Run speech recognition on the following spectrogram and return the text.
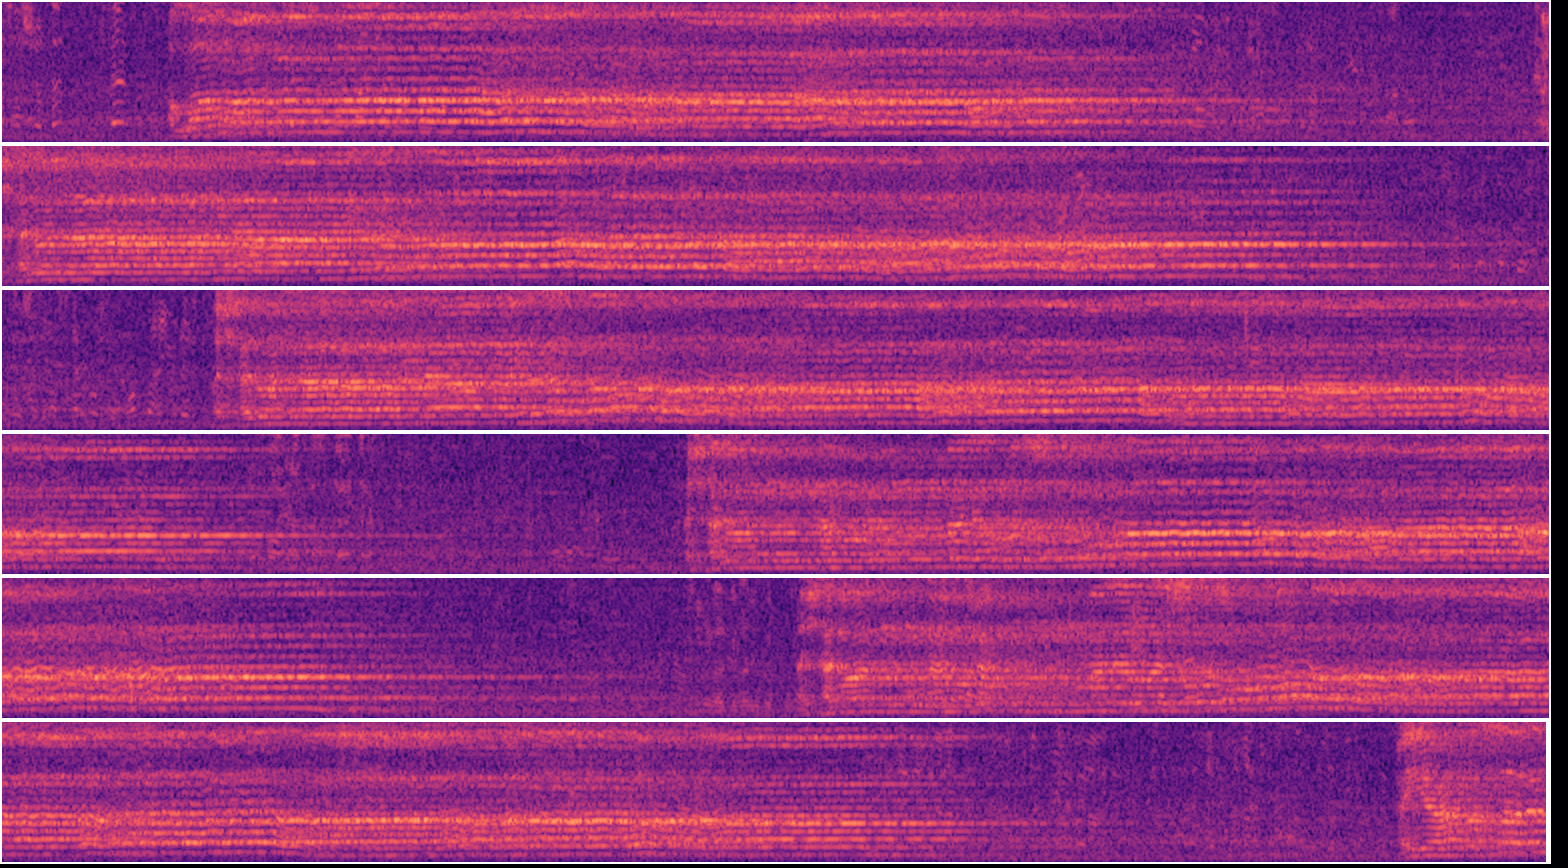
asansörden bir de Allah'a şey Eşhedü أشهد أن لا إله إلا أشهد أن محمدا أشهد أن محمدا رسول الله. حي على الصلاة.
